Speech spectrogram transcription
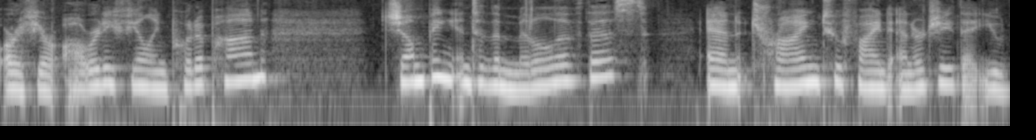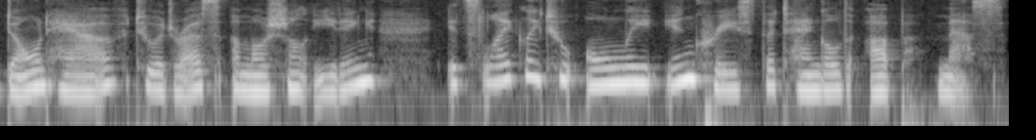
or if you're already feeling put upon. Jumping into the middle of this and trying to find energy that you don't have to address emotional eating it's likely to only increase the tangled up mess.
